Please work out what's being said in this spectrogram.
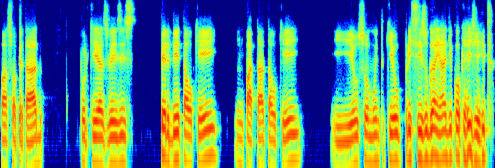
passo apertado, porque às vezes perder tá ok, empatar tá ok, e eu sou muito que eu preciso ganhar de qualquer jeito.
